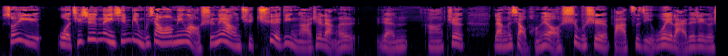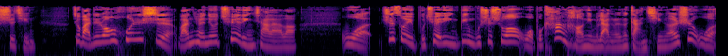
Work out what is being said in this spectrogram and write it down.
所以，我其实内心并不像王明老师那样去确定啊，这两个人啊，这两个小朋友是不是把自己未来的这个事情，就把这桩婚事完全就确定下来了。我之所以不确定，并不是说我不看好你们两个人的感情，而是我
